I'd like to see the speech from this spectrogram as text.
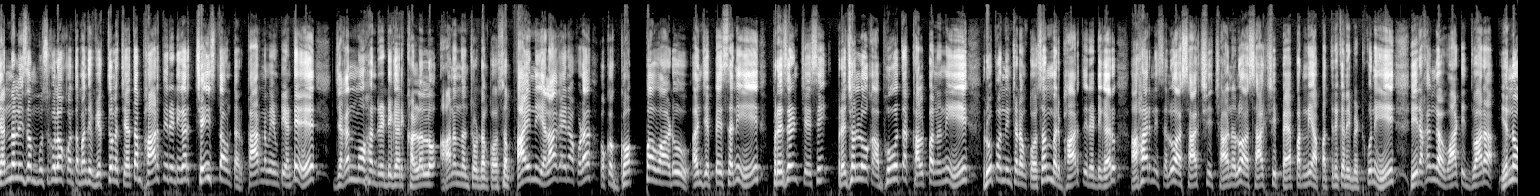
జర్నలిజం ముసుగులో కొంతమంది వ్యక్తుల చేత భారతీరెడ్డి గారు చేయిస్తూ ఉంటారు. కారణం ఏమిటి అంటే జగన్మోహన్ రెడ్డి గారి కళ్ళల్లో ఆనందం చూడడం కోసం ఆయన్ని ఎలాగైనా కూడా ఒక గొప్పవాడు అని చెప్పేసి అని ప్రజెంట్ చేసి ప్రజల్లో ఒక అభూత కల్పనని రూపొందించడం కోసం మరి భారతిరెడ్డి గారు అహర్నిశలు ఆ సాక్షి ఛానల్ ఆ సాక్షి పేపర్ని ఆ పత్రికని పెట్టుకుని ఈ రకంగా వాటి ద్వారా ఎన్నో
